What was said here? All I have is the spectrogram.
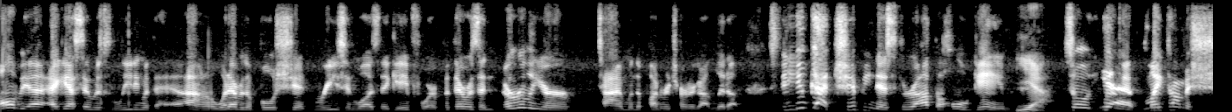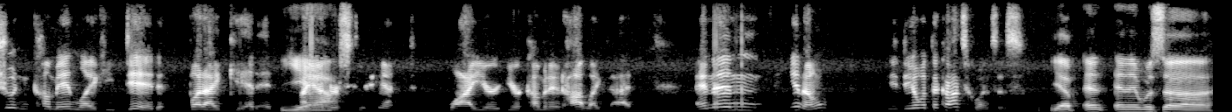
all I guess it was leading with the I don't know whatever the bullshit reason was they gave for it, but there was an earlier time when the punt returner got lit up. So you've got chippiness throughout the whole game. Yeah. So yeah, Mike Thomas shouldn't come in like he did, but I get it. Yeah. I understand why you're you're coming in hot like that. And then, you know, you deal with the consequences. Yep, and and it was uh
